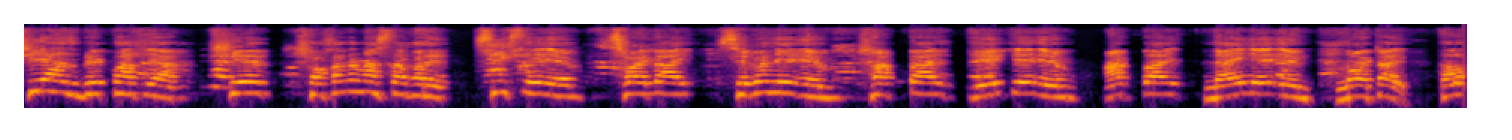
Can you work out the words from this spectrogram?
শি হ্যাজ ব্রেকফাস্ট অ্যাট সে সকালে নাস্তা করে সিক্স এ এম ছয়টায় সেভেন এ এম সাতটায় এইট এ এম আটটায় নাইন এ এম নয়টায়। তাহলে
